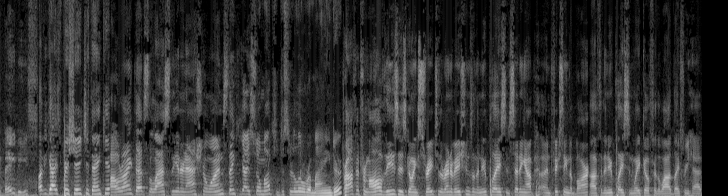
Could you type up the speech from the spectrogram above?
babies. Love you guys, appreciate you, thank you. All right, that's the last of the international ones. Thank you guys so much. And just a little reminder, profit from all of these is going straight to the renovations on the new place and setting up and fixing the barn uh, for the new place in Waco for the wildlife rehab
